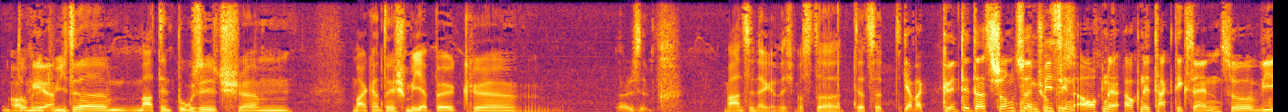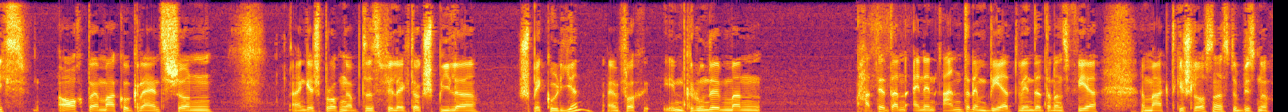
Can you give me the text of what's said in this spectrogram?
Dominik Wiedra, Martin Busic, ähm, Marc-André Schmerböck, äh, also, Wahnsinn eigentlich, was da derzeit. Ja, aber könnte das schon so ein Job bisschen auch eine, auch eine Taktik sein, so wie ich es auch bei Marco Greins schon angesprochen habe, dass vielleicht auch Spieler spekulieren? Einfach im Grunde, man hat ja dann einen anderen Wert, wenn der Transfermarkt geschlossen ist. Du bist noch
